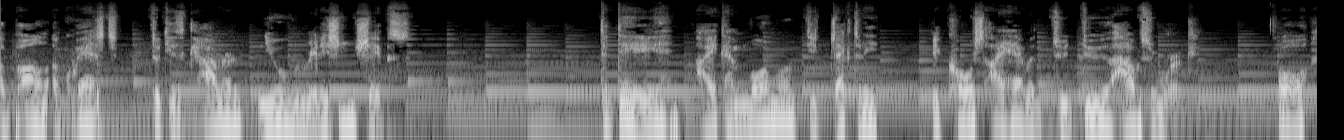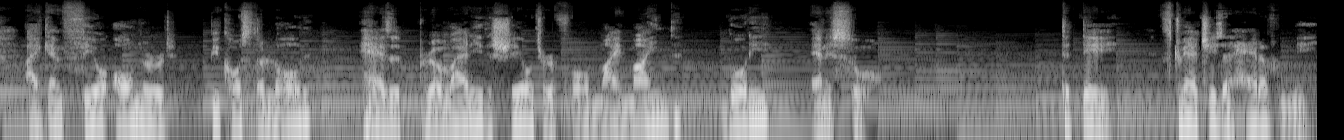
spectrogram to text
upon a quest to discover new relationships. Today, I can murmur dejectedly because I have to do housework, or I can feel honored because the Lord has provided shelter for my mind, body, and soul. Today stretches ahead of me,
